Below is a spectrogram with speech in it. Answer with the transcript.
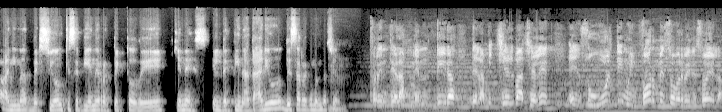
animadversión que se tiene respecto de quién es el destinatario de esa recomendación. Mm frente a las mentiras de la Michelle Bachelet en su último informe sobre Venezuela,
